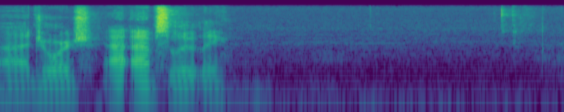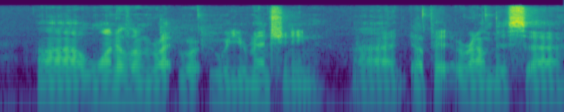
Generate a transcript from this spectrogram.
uh, george. A absolutely uh, one of them right where you're mentioning uh, up at around this uh,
